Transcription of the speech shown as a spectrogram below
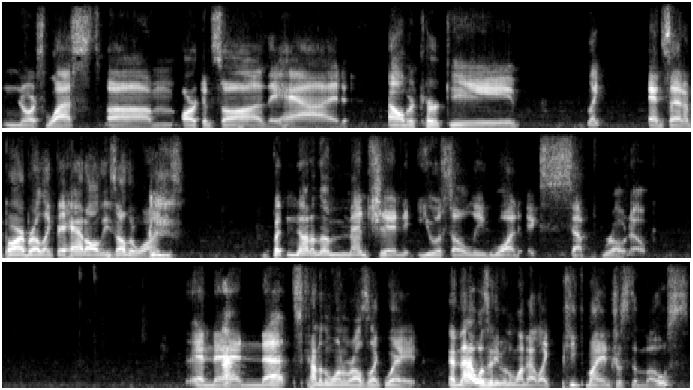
Northwest um, Arkansas, they had Albuquerque, like and Santa Barbara, like they had all these other ones, but none of them mention USL League One except Roanoke. And then that's kind of the one where I was like, wait. And that wasn't even the one that like piqued my interest the most.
